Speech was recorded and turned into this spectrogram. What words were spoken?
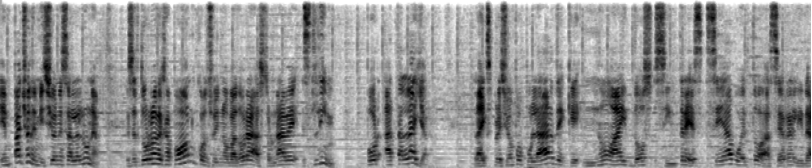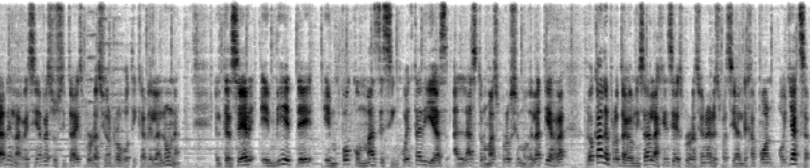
Empacho de misiones a la Luna. Es el turno de Japón con su innovadora astronave Slim por Atalaya. La expresión popular de que no hay dos sin tres se ha vuelto a hacer realidad en la recién resucitada exploración robótica de la Luna. El tercer envíete en poco más de 50 días al astro más próximo de la Tierra lo acaba de protagonizar la Agencia de Exploración Aeroespacial de Japón o JAXA.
